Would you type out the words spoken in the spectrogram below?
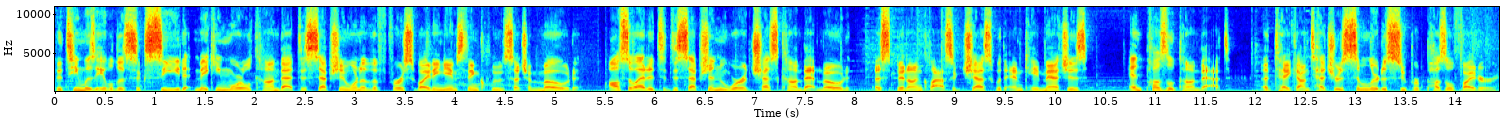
The team was able to succeed, making Mortal Kombat Deception one of the first fighting games to include such a mode. Also added to Deception were a Chess Kombat mode, a spin on classic chess with MK matches, and Puzzle Kombat, a take on Tetris similar to Super Puzzle Fighter.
